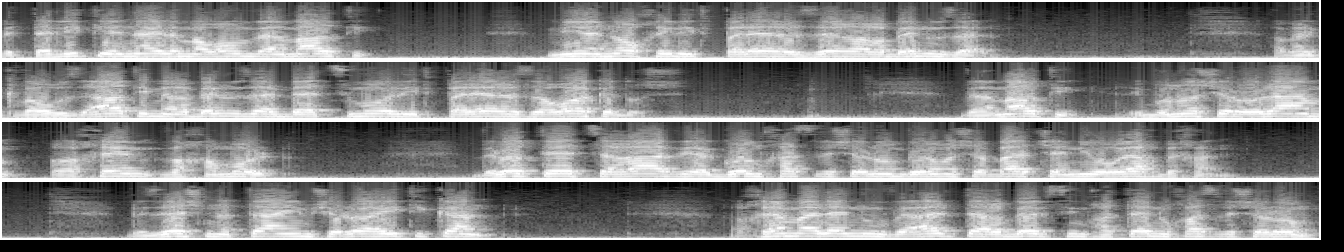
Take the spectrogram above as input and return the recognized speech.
ותליתי עיניי למרום ואמרתי, מי אנוכי להתפלל על זרע רבנו ז"ל? אבל כבר הוזהרתי מרבנו ז"ל בעצמו להתפלל על זרעו הקדוש. ואמרתי, ריבונו של עולם, רחם וחמול, ולא תהא צרה ויגון חס ושלום ביום השבת שאני אורח בכאן. וזה שנתיים שלא הייתי כאן. רחם עלינו ואל תערבב שמחתנו חס ושלום.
